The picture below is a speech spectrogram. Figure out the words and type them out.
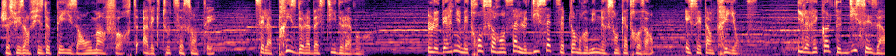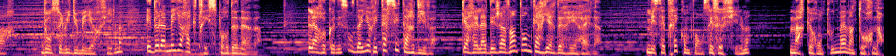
Je suis un fils de paysan aux mains fortes avec toute sa santé. C'est la prise de la Bastille de l'amour. Le dernier métro sort en salle le 17 septembre 1980 et c'est un triomphe. Il récolte 10 Césars, dont celui du meilleur film et de la meilleure actrice pour Deneuve. La reconnaissance d'ailleurs est assez tardive, car elle a déjà 20 ans de carrière derrière elle. Mais cette récompense et ce film marqueront tout de même un tournant.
